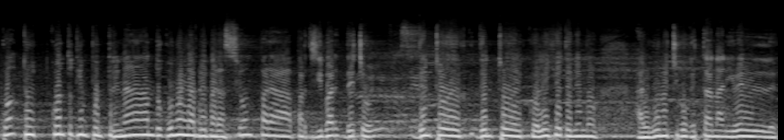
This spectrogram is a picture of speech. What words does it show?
¿cuánto, cuánto tiempo entrenando, cómo es la preparación para participar. De hecho, dentro, de- dentro del colegio tenemos algunos chicos que están a nivel,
